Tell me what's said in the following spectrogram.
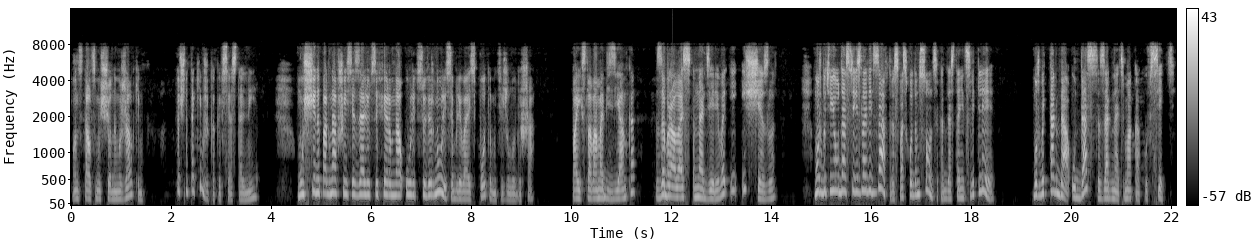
он стал смущенным и жалким, точно таким же, как и все остальные. Мужчины, погнавшиеся за Люцифером на улицу, вернулись, обливаясь потом и тяжело дыша. По их словам, обезьянка забралась на дерево и исчезла. Может быть, ее удастся изловить завтра с восходом солнца, когда станет светлее. Может быть, тогда удастся загнать макаку в сеть.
